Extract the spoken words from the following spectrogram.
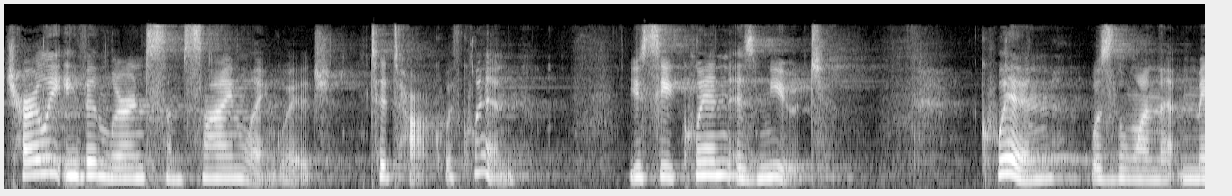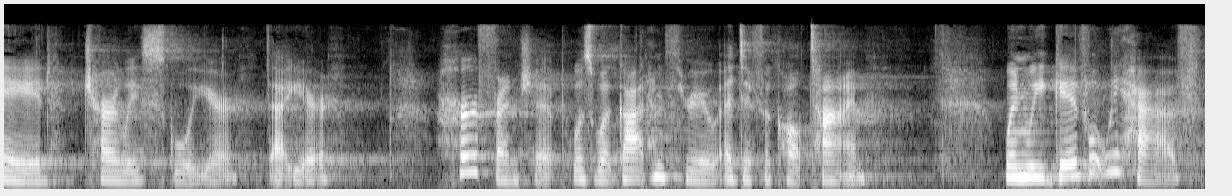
Charlie even learned some sign language to talk with Quinn. You see, Quinn is mute. Quinn was the one that made Charlie's school year that year. Her friendship was what got him through a difficult time. When we give what we have,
